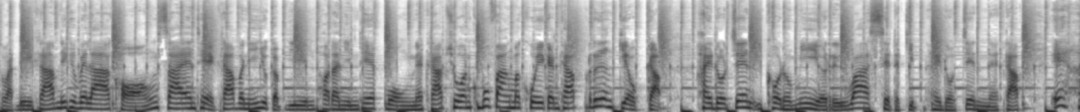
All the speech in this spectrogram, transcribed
สวัสดีครับ นี่คือเวลาของ s ซแอนเทคครับ วันนี้อยู่กับยีนทอรานินเทพวงศ์นะครับ ชวนคุณผู้ฟังมาคุยกันครับ เรื่องเกี่ยวกับไฮโดรเจนอีโคโนมีหรือว่าเศรษฐกิจไฮโดรเจนนะครับ เอ๊ะไฮ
